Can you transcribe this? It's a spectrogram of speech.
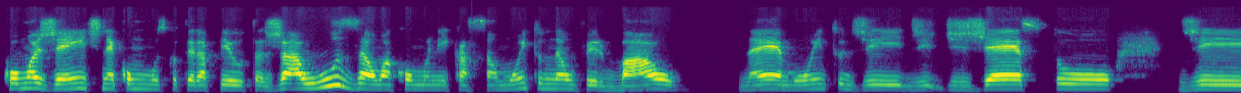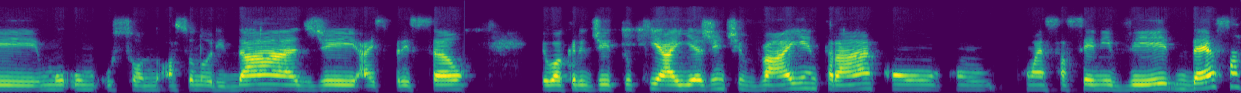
como a gente, né, como musicoterapeuta, já usa uma comunicação muito não verbal, né, muito de, de, de gesto, de o, o son, a sonoridade, a expressão, eu acredito que aí a gente vai entrar com, com com essa CNV dessa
